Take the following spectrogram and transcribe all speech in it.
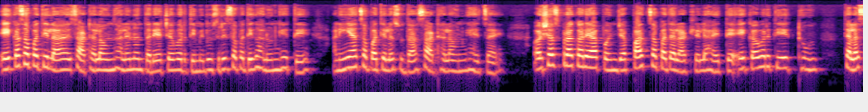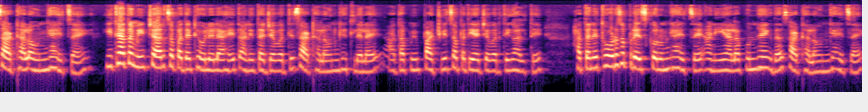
एका चपातीला साठा लावून झाल्यानंतर याच्यावरती मी दुसरी चपाती घालून घेते आणि या चपातीला सुद्धा साठा लावून घ्यायचा आहे. अशाच प्रकारे आपण ज्या पाच चपात्या लाटलेल्या आहेत त्या एकावरती एक ठेवून त्याला साठा लावून घ्यायचा आहे. इथे आता मी चार चपात्या ठेवलेल्या आहेत आणि त्याच्यावरती साठा लावून घेतलेला आहे. आता मी पाचवी चपाती याच्यावरती घालते. हाताने थोडंसं प्रेस करून घ्यायचं आहे आणि याला पुन्हा एकदा साठा लावून घ्यायचा आहे.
